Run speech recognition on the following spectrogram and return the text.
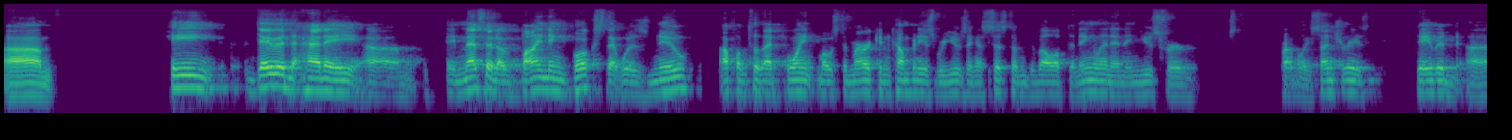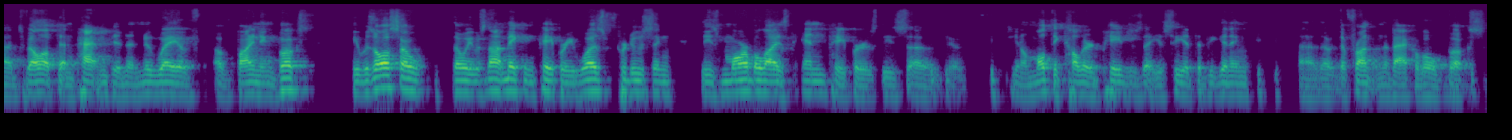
Um, he, David had a, um, a method of binding books that was new. Up until that point, most American companies were using a system developed in England and in use for probably centuries. David uh, developed and patented a new way of, of binding books. He was also, though he was not making paper, he was producing these marbleized end papers, these, uh, you know, you know, multicolored pages that you see at the beginning, uh, the, the front and the back of old books.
